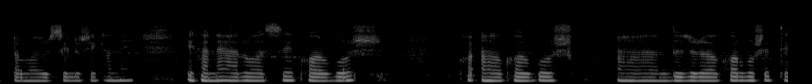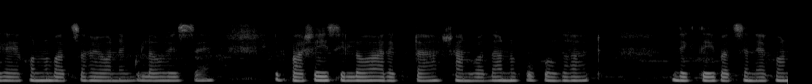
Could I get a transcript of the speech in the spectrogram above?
একটা ময়ূর ছিল সেখানে। এখানে আরও আছে খরগোশ। খরগোশ দুজোড়া খরগোশের থেকে এখনও বাচ্চা হয়ে অনেকগুলো হয়েছে। এর পাশেই ছিল আরেকটা সান বাঁধানো পুকুর ঘাট। দেখতেই পাচ্ছেন এখন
